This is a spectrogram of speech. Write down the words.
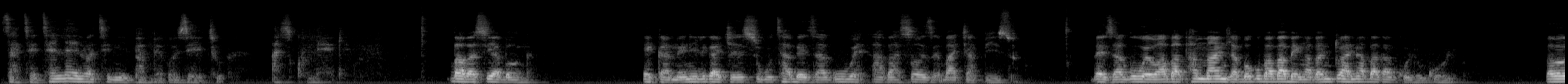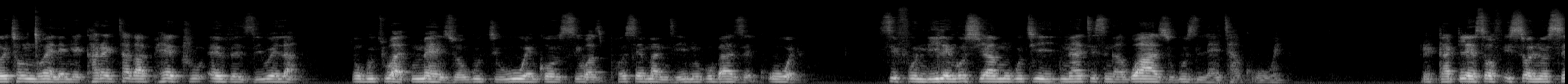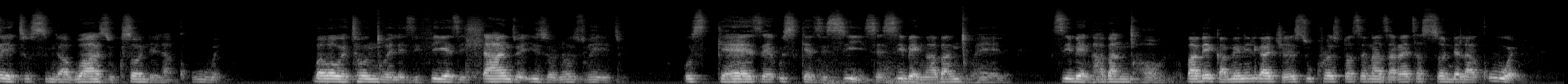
Sathethelelwa thina iphambeko zethu asikhuleke. Baba siyabonga. Egameni lika Jesu ukuthi abeza kuwe abasoze bajabhiswe beza kuwe wabapha amandla bokuba babe ngabantwana bakaNkuluNkulu. Baba wethu ongcwele ngecharacter kaPetru eveziwe la ukuthi wathmezwe ukuthi uwe Nkosi waziphose emanzini ukubaze kuwe. Sifundile Nkosi yami ukuthi nathi singakwazi ukuziletha kuwe. Regardless of isono sethu singakwazi ukusondela kuwe. Baba wethu ongcwele zifike zihlanzwe izono zethu. Usigeze usigezisise sibe ngabangcwele sibe ngabangcono. Baba egameni lika Jesu Kristu waseNazaretha sisondela kuwe.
